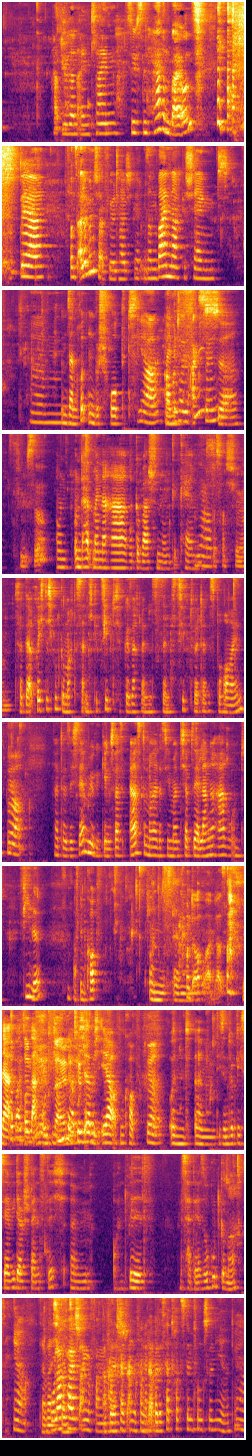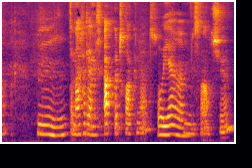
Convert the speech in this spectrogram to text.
hatten wir dann einen kleinen süßen Herren bei uns, der uns alle Wünsche erfüllt hat. Er hat unseren Wein nachgeschenkt. Ähm, Unseren Rücken geschrubbt. ja, auch Meine unter den Achseln. Füße. Füße. Und, und hat meine Haare gewaschen und gekämmt. Ja, das war schön. Das hat er richtig gut gemacht. Das hat nicht geziebt. Ich habe gesagt, wenn es, wenn es zieht, wird er das bereuen. Ja, Hat er sich sehr Mühe gegeben. Es war das erste Mal, dass jemand, ich habe sehr lange Haare und viele auf dem Kopf. Und, ähm, und auch woanders. na, aber so lange und Nein, habe ich, hab ich eher auf dem Kopf. Ja. Und ähm, die sind wirklich sehr widerspenstig ähm, und wild. Und das hat er so gut gemacht. Ja. Da war Obwohl ich er falsch angefangen Obwohl er hat. falsch angefangen hat, aber das hat trotzdem funktioniert. Ja. Mhm. Danach hat er mich abgetrocknet. Oh ja, Das war auch schön.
